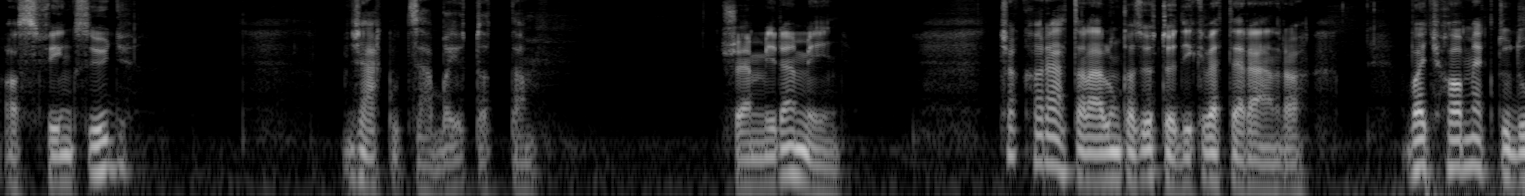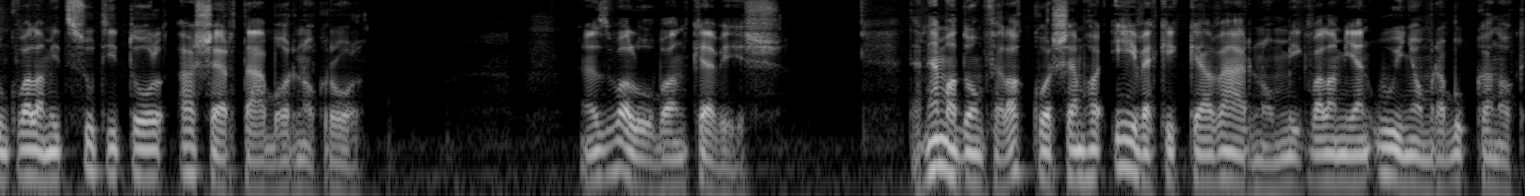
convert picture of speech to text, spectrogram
A Sphinx ügy? utcába jutottam. Semmi remény? Csak ha rátalálunk az ötödik veteránra, vagy ha megtudunk valamit Szutitól, Asher tábornokról. Ez valóban kevés. De nem adom fel akkor sem, ha évekig kell várnom, míg valamilyen új nyomra bukkanok.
